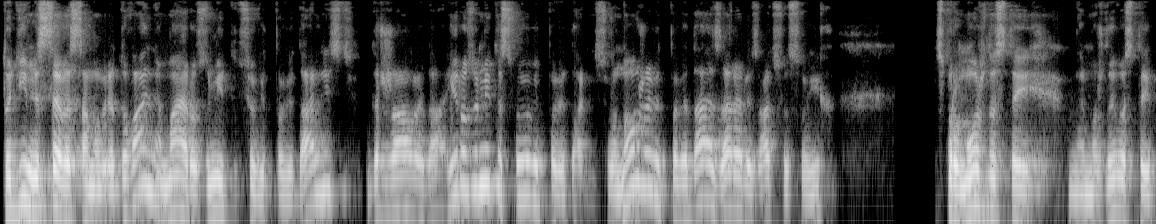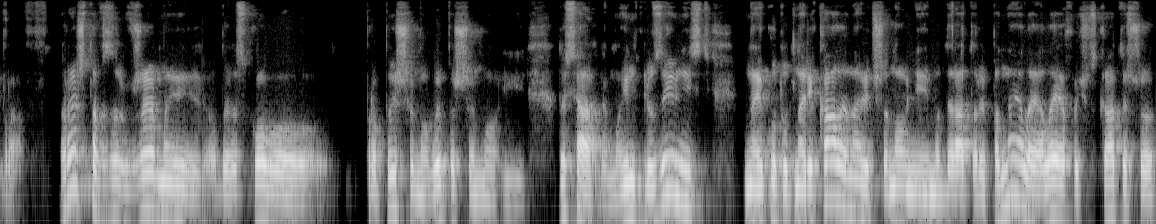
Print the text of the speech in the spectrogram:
Тоді місцеве самоврядування має розуміти цю відповідальність держави да, і розуміти свою відповідальність. Воно вже відповідає за реалізацію своїх спроможностей, можливостей і прав. Решта вже ми обов'язково пропишемо, випишемо і досягнемо. Інклюзивність, на яку тут нарікали навіть шановні модератори панели, але я хочу сказати, що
